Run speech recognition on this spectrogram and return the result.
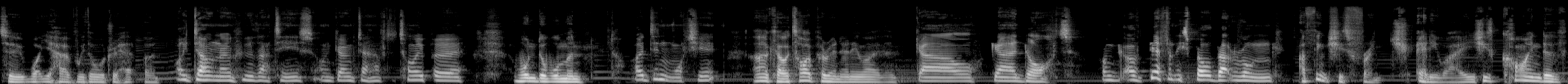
to what you have with Audrey Hepburn. I don't know who that is. I'm going to have to type her. Wonder Woman. I didn't watch it. Okay, I'll type her in anyway then. Gal Gadot. I'm, I've definitely spelled that wrong. I think she's French anyway, and she's kind of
